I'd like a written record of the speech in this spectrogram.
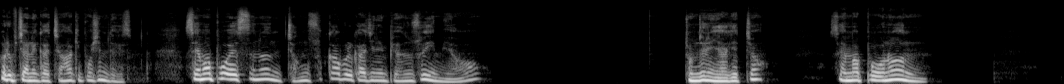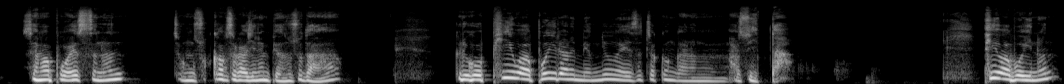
어렵지 않으니까 정확히 보시면 되겠습니다. semaphore S는 정수값을 가지는 변수이며 좀 전에 이야기했죠? 세마포는 세마포 S는 정수값을 가지는 변수다. 그리고 P와 V라는 명령어에 의해서 접근 가능할 수 있다. P와 V는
